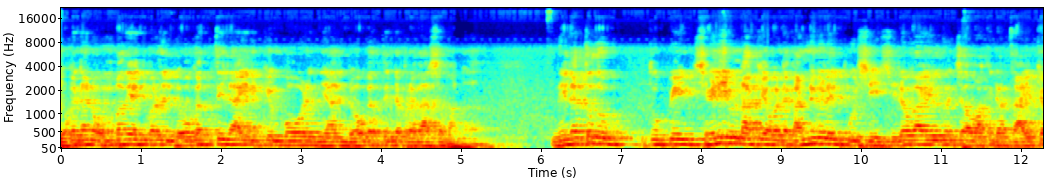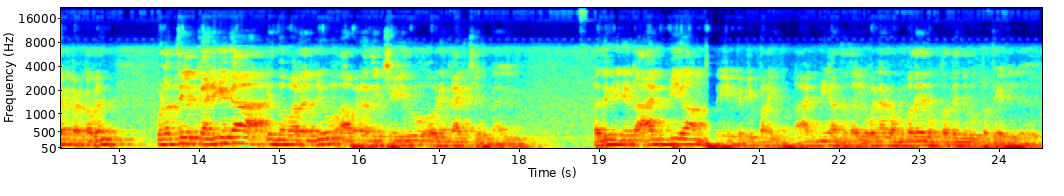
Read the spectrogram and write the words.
യോഹന്നാൻ ഒമ്പത് അഞ്ച് പറഞ്ഞ് ലോകത്തിലായിരിക്കുമ്പോൾ ഞാൻ ലോകത്തിന്റെ പ്രകാശമാണ്. നിലത്ത് തുപ്പി ചെളിയുണ്ടാക്കി അവന്റെ കണ്ണുകളിൽ പൂശി. ശിലോകായിൽ എന്ന് വെച്ചാൽ വാക്കിന്റെ അർത്ഥം അയക്കപ്പെട്ടവൻ കുളത്തിൽ കഴിയുക എന്ന് പറഞ്ഞു അവരത് ചെയ്തു അവന് കാഴ്ചയുണ്ടായി. അത് കഴിഞ്ഞിട്ട് ആത്മീയ അന്ധതയെ പറ്റി പറയുന്നുണ്ട്. ആത്മീയ അന്ധത യോന ഒമ്പത് മുപ്പത്തഞ്ച് മുപ്പത്തേഴിൽ.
